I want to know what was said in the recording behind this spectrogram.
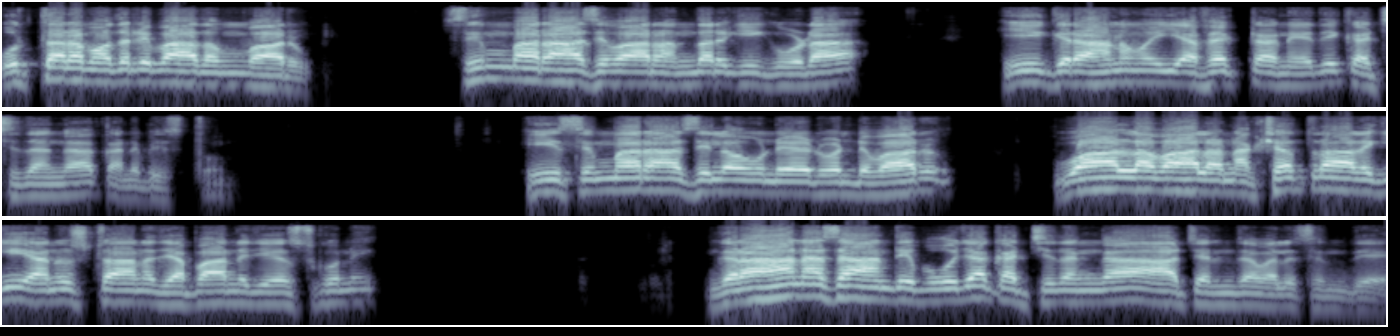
ఉత్తర మొదటి పాదం వారు. సింహరాశి వారందరికీ కూడా ఈ గ్రహణం ఎఫెక్ట్ అనేది ఖచ్చితంగా కనిపిస్తుంది. ఈ సింహరాశిలో ఉండేటువంటి వారు వాళ్ళ వాళ్ళ నక్షత్రాలకి అనుష్ఠాన జపాన్ని చేసుకుని గ్రహణ శాంతి పూజ ఖచ్చితంగా ఆచరించవలసిందే.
